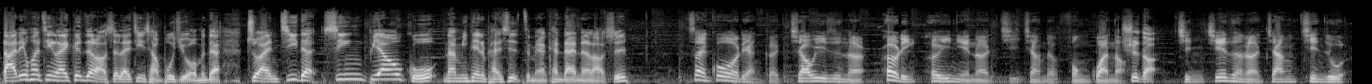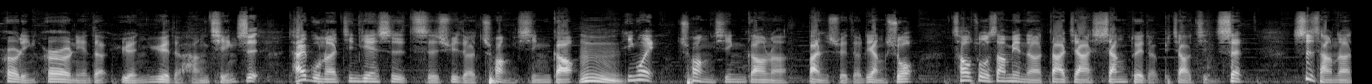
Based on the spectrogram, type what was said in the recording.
打电话进来，跟着老师来进场布局我们的转机的新标股。那明天的盘势怎么样看待呢？老师，再过两个交易日呢，二零二一年呢即将的封关哦。是的，紧接着呢将进入二零二二年的元月的行情。是。台股呢，今天是持续的创新高，嗯，因为创新高呢，伴随着量缩，操作上面呢，大家相对的比较谨慎，市场呢，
